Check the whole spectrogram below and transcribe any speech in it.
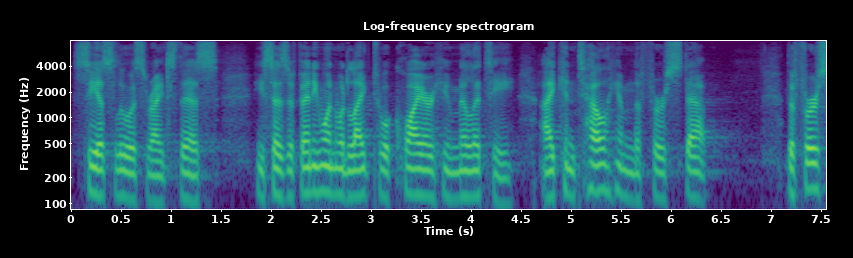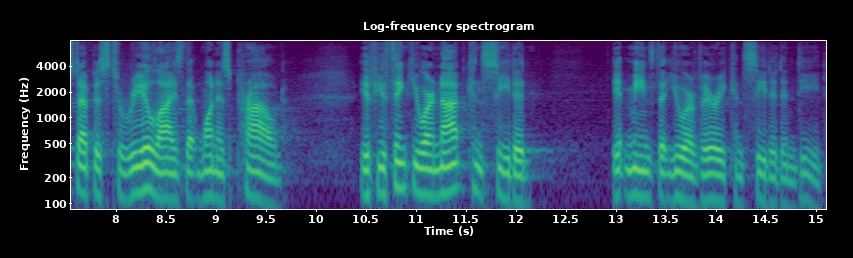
C.S. Lewis writes this he says, If anyone would like to acquire humility, I can tell him the first step. The first step is to realize that one is proud. If you think you are not conceited, it means that you are very conceited indeed.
